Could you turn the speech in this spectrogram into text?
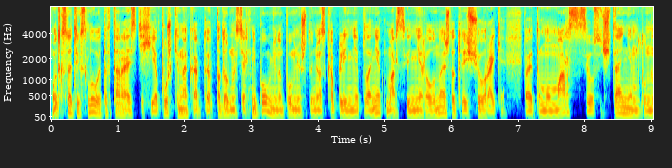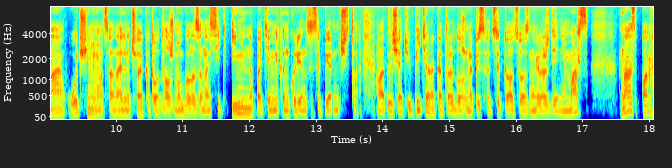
Вот, кстати, к слову, это вторая стихия. Пушкина карту я в подробностях не помню, но помню, что у него скопление планет Марс, Венера, Луна и что-то еще в раке. Поэтому Марс с его сочетанием, Луна очень эмоциональный человек, которого должно было заносить. Именно именно по теме конкуренции соперничества. В отличие от Юпитера, который должен описывать ситуацию вознаграждения. Марс наспор,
